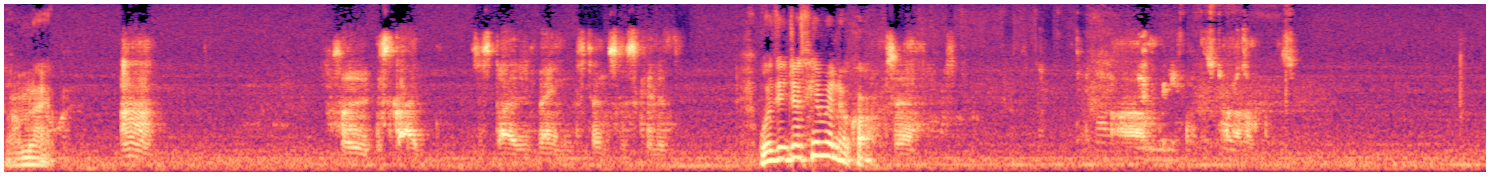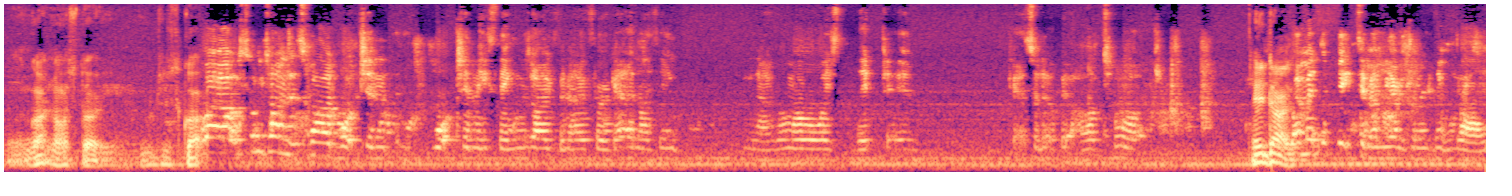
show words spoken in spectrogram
So I'm like. So this guy just died in vain, senseless killers. Was it just him in um, the car? So, got no story. We just got. Well, sometimes it's hard watching watching these things over and over again. I think you know when we're always victim, it gets a little bit hard to watch. It does. When we're the victim and we haven't done anything wrong.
